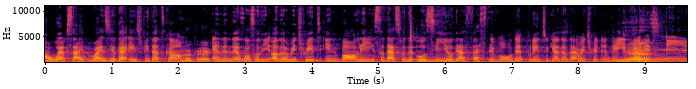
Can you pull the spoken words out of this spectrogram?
our website, riseyogahb.com. Okay. And then there's also the other retreat in Bali. So that's with the OC Yoga Festival. They're putting together that retreat and they Yes. invited me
